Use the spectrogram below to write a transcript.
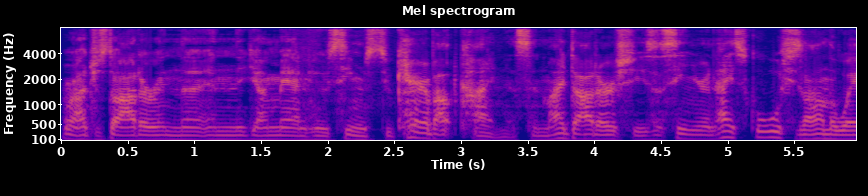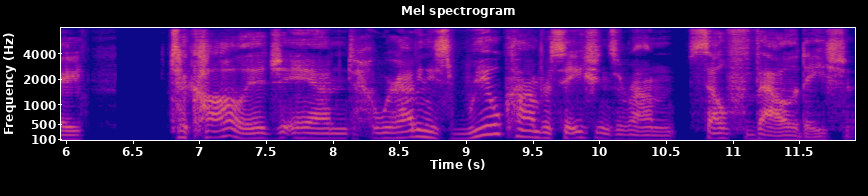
Roger's daughter and the and the young man who seems to care about kindness. And my daughter, she's a senior in high school. She's on the way to college and we're having these real conversations around self-validation.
